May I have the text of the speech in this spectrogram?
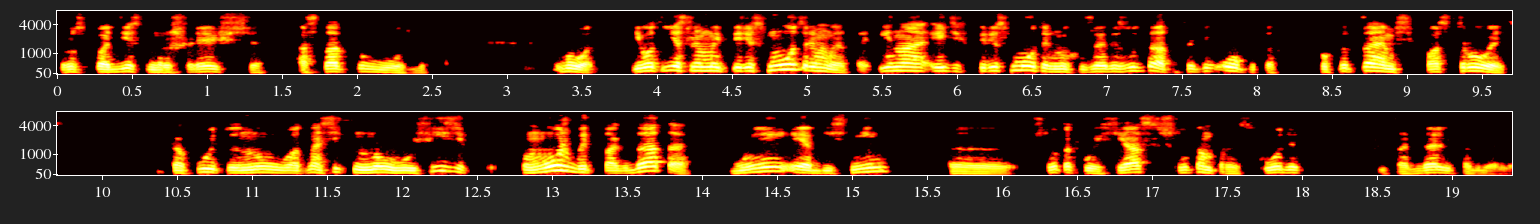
просто под действием расширяющихся остатков воздуха. Вот. И вот если мы пересмотрим это и на этих пересмотренных уже результатах этих опытов попытаемся построить какую-то ну, относительно новую физику, то, может быть, тогда-то мы и объясним, э, что такое хиас, что там происходит и так далее, и так далее.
